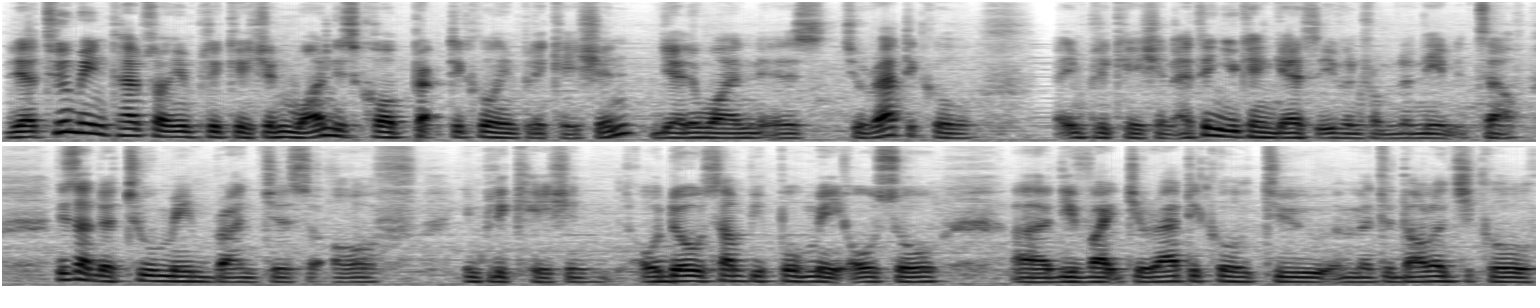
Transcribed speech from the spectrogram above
there are two main types of implication. One is called practical implication. The other one is theoretical implication. I think you can guess even from the name itself. These are the two main branches of implication. Although some people may also uh, divide theoretical to methodological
